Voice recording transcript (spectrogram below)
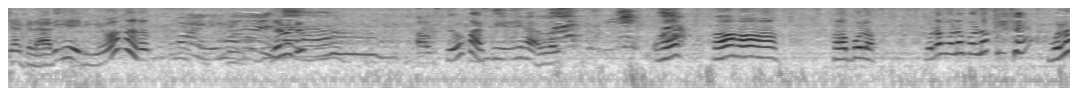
ઝઘડારી હેરી હો લે બેટું. આવશે હો પાછી એની હાલત. હો હા હા હા. હા બોલો. બોલો બોલો બોલો. બોલો.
